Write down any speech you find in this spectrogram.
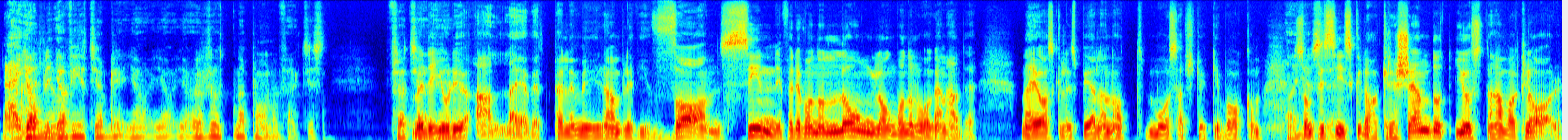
Nej. jag, blev, jag vet, jag, blev, jag, jag, jag ruttnade på honom faktiskt. Men jag, det gjorde ju alla. Jag vet, Pelle Myran blev ju vansinnig. För det var någon lång, lång monolog han hade. När jag skulle spela något Mozart-stycke bakom. Ja, som just det. precis skulle ha crescendot just när han var klar.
